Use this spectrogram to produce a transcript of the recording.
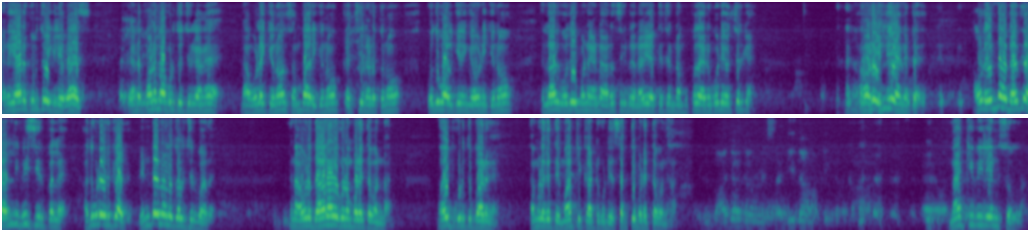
எனக்கு யாரும் கொடுத்து வைக்கலையே பாஸ் என்கிட்ட பணமாக கொடுத்து வச்சிருக்காங்க. நான் உழைக்கணும் சம்பாதிக்கணும் கட்சி நடத்தணும் பொது வாழ்க்கையும் கவனிக்கணும். எல்லாருக்கும் உதவி பண்ண என்கிட்ட அரசுக்கிட்ட நிறைய கட்சி நான் முப்பதாயிரம் கோடி வச்சிருக்கேன். அவ்வளோ இல்லையா என்கிட்ட? அவ்வளோ இருந்தால் அள்ளி வீசி இருப்பேன்ல. அது கூட இருக்காது. ரெண்டே நாளில் தொலைச்சிருப்பாங்க ஏன்னா அவ்வளோ தாராள குணம் படைத்தவன் நான். வாய்ப்பு கொடுத்து பாருங்க. தமிழகத்தை மாற்றி காட்டக்கூடிய சக்தி படைத்தவன் நான். மேக்கிவிலியன் சொல்லலாம்.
